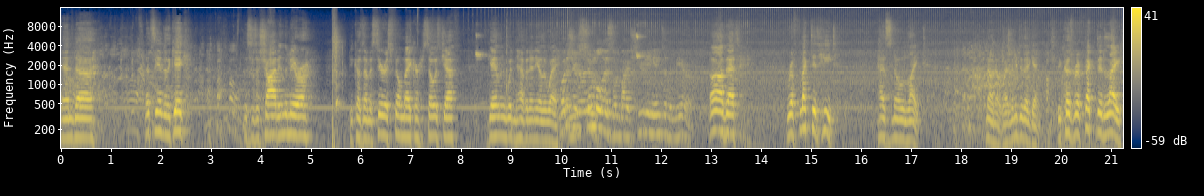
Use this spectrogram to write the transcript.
And uh, that's the end of the gig. This is a shot in the mirror because I'm a serious filmmaker. So is Jeff. Galen wouldn't have it any other way. What is your symbolism by shooting into the mirror? Ah, that reflected heat has no light. No, no, wait, let me do that again. Because reflected light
